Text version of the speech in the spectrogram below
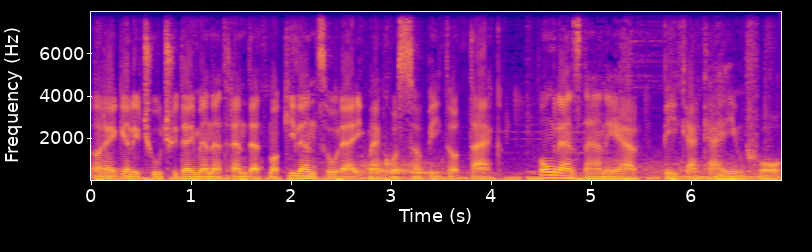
A reggeli csúcsidei menetrendet ma 9 óráig meghosszabbították. Pongrász Dániel, PKK Info.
